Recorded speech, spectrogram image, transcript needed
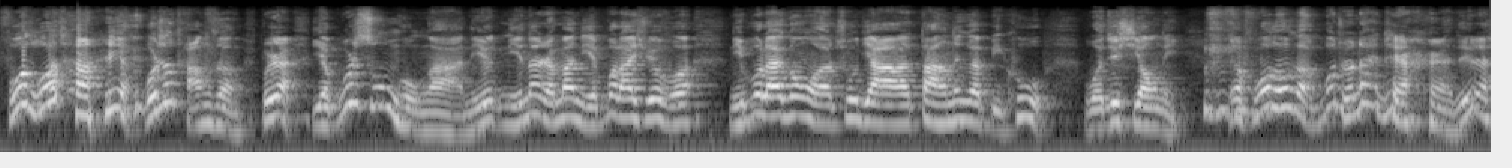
佛陀当时也不是唐僧，不是也不是孙悟空啊！你你那什么，你不来学佛，你不来跟我出家当那个比库，我就削你。那佛陀可不存在这样啊，对个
